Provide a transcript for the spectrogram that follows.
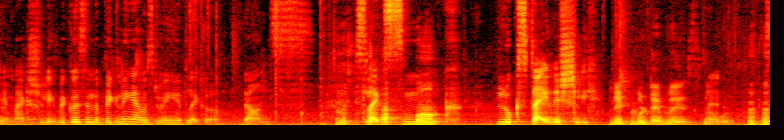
came actually because in the beginning I was doing it like a dance. It's like smirk, look stylishly. Deadpool టైప్లో చేస్తున్నావు కూడా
